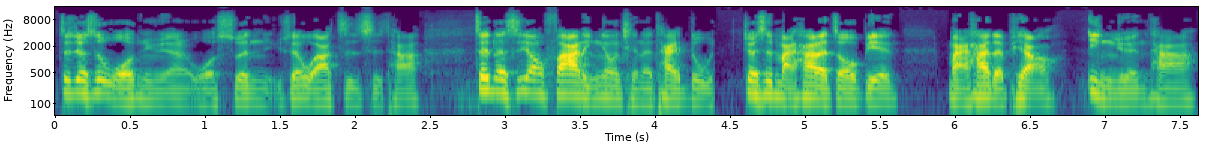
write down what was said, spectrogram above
这就是我女儿、我孙女，所以我要支持她，真的是用发零用钱的态度，就是买他的周边，买他的票，应援他。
